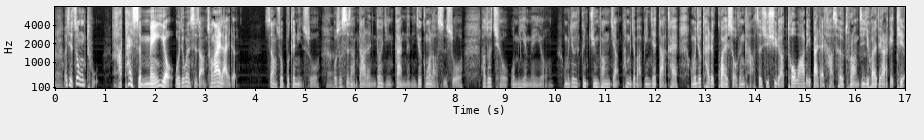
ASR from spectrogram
嗯而且这种土哈泰省没有，我就问市长从哪里来的？市长说不跟你说，嗯我说市长大人，你都已经干了，你就跟我老实说。他说求我们也没有，我们就跟军方讲，他们就把边界打开，我们就开着怪手跟卡车去叙利亚偷挖了一百台卡车的土壤机，就回来就把它给填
